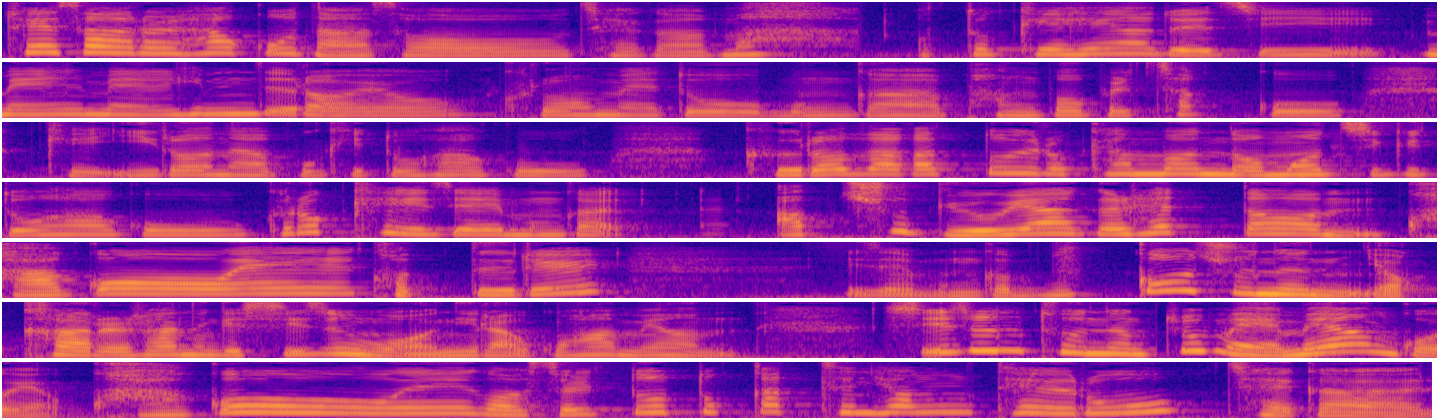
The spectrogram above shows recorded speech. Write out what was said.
퇴사를 하고 나서 제가 막 어떻게 해야 되지? 매일매일 힘들어요. 그럼에도 뭔가 방법을 찾고 이렇게 일어나 보기도 하고 그러다가 또 이렇게 한번 넘어지기도 하고 그렇게 이제 뭔가 압축 요약을 했던 과거의 것들을 이제 뭔가 묶어주는 역할을 하는 게 시즌 1이라고 하면 시즌 2는 좀 애매한 거예요. 과거의 것을 또 똑같은 형태로 제가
